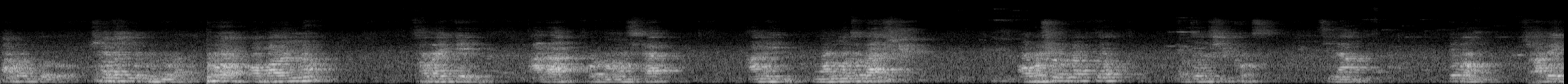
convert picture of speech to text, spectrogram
পালন করব। সবাইকে ধন্যবাদ। অপরাহ্ন। সবাইকে আদাব ও নমস্কার। আমি মন্মথ দাস, অবসরপ্রাপ্ত একজন শিক্ষক ছিলাম এবং সাবেক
